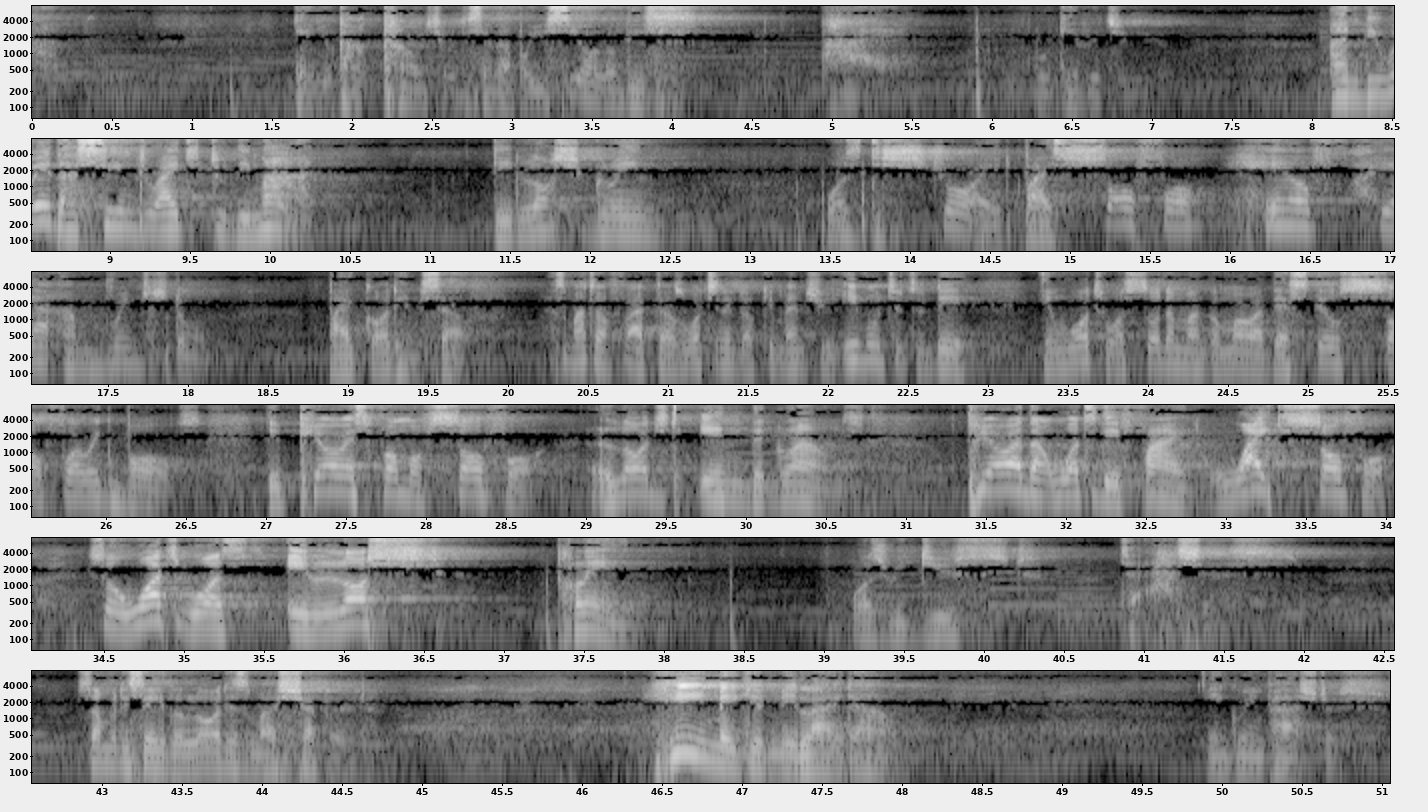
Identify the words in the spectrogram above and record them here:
then you can count your descendants. But you see all of this, I will give it to you. And the way that seemed right to the man, the lush green was destroyed by sulfur, hail, fire, and brimstone by God Himself. As a matter of fact, I was watching a documentary, even to today, in what was Sodom and Gomorrah, there's still sulfuric balls. The purest form of sulfur lodged in the ground, purer than what they find, white sulfur So, what was a lush plain was reduced to ashes. Somebody say, The Lord is my shepherd. He maketh me lie down in green pastures.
